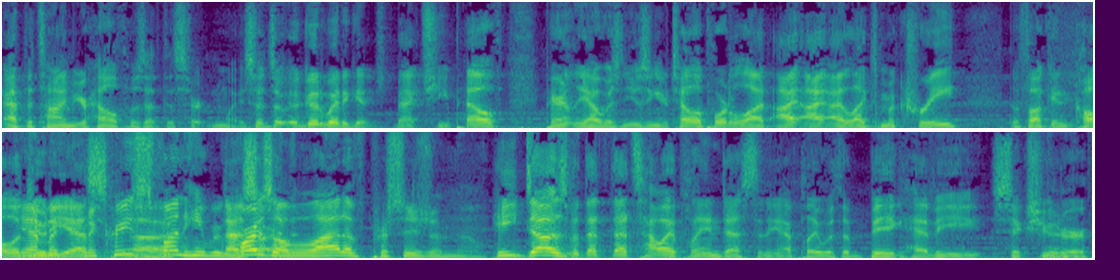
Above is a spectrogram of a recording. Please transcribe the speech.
at the time your health was at this certain way. So it's a, a good way to get back cheap health. Apparently, I wasn't using your teleport a lot. I I, I liked McCree, the fucking Call of yeah, Duty. Mc- McCree's fun. He requires a lot of precision, though. He does, but that that's how I play in Destiny. I play with a big, heavy six shooter.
